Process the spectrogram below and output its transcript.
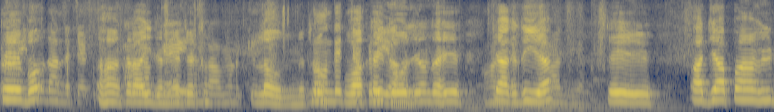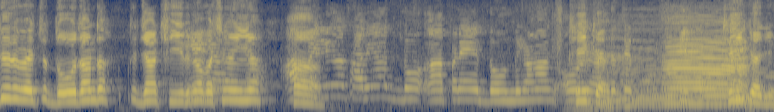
ਤੇ ਤੇ ਬਹੁ- ਦੰਦ ਚੈੱਕ। ਹਾਂ ਕਰਾਈ ਦਿੰਦੇ ਆ ਚੈੱਕ। ਲਓ ਵੀ ਮਿੱਤਰੋ ਵਾਕਈ। ਦੋ ਦਿਨ ਦਾ ਇਹ ਚੱਕਦੀ ਆ। ਤੇ ਅੱਜ ਆਪਾਂ ਵੀਡੀਓ ਦੇ ਵਿੱਚ ਦੋ ਦੰਦ ਤੇ ਜਾਂ ਖੀਰੀਆਂ ਬੱਚੀਆਂ ਹੀ ਆ ਹਾਂ। ਆਪਣੇ ਠੀਕ ਹੈ। ਠੀਕ ਠੀਕ ਹੈ ਜੀ।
